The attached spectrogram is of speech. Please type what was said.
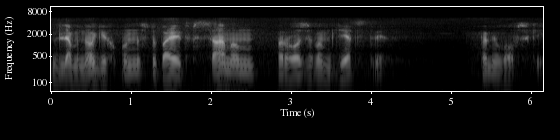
Для многих он наступает в самом розовом детстве. Помиловский.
